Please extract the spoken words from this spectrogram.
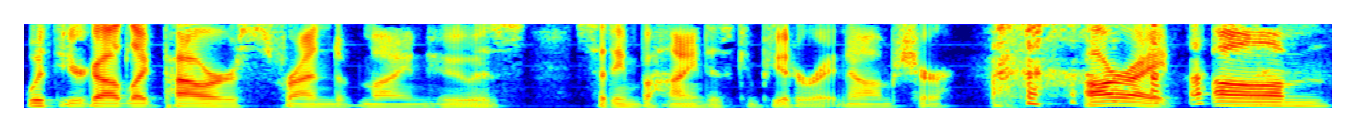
with your godlike powers friend of mine who is sitting behind his computer right now. I'm sure. All right. Um,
